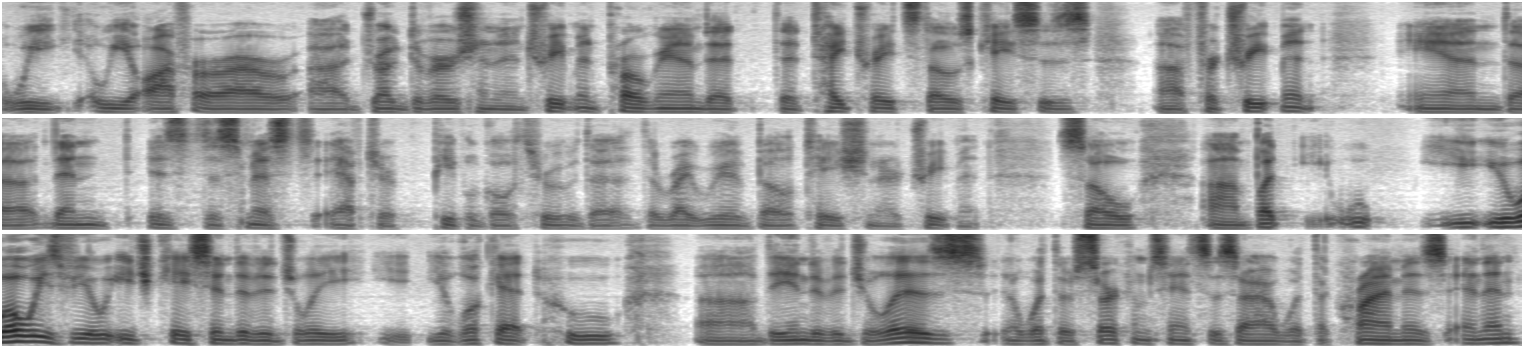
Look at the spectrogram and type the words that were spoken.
we we offer our uh, drug diversion and treatment program that that titrates those cases uh, for treatment and uh, then is dismissed after people go through the, the right rehabilitation or treatment. So, um, but you, you always view each case individually. You, you look at who uh, the individual is, you know, what their circumstances are, what the crime is, and then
